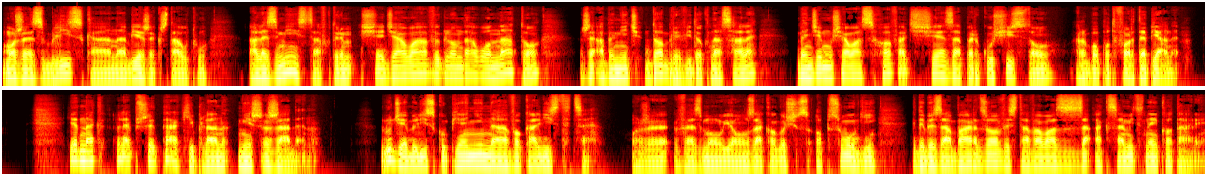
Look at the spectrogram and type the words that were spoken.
Może z bliska nabierze kształtu, ale z miejsca, w którym siedziała, wyglądało na to, że aby mieć dobry widok na salę, będzie musiała schować się za perkusistą albo pod fortepianem. Jednak lepszy taki plan niż żaden. Ludzie byli skupieni na wokalistce. Może wezmą ją za kogoś z obsługi, gdyby za bardzo wystawała z za aksamitnej kotary.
